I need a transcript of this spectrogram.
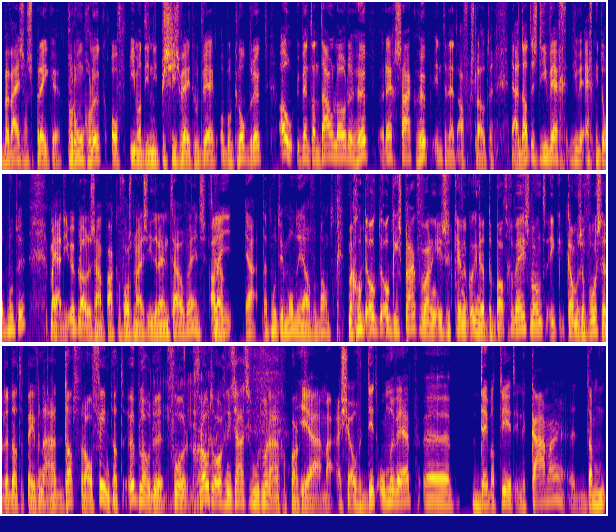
bij wijze van spreken per ongeluk... of iemand die niet precies weet hoe het werkt, op een knop drukt... oh, u bent aan het downloaden, hup, rechtszaak, hup, internet afgesloten. Nou, dat is die weg die we echt niet op moeten. Maar ja, die uploaders aanpakken, volgens mij is iedereen het daarover eens. Alleen, ja. ja, dat moet in mondiaal verband. Maar goed, ook, ook die spraakverwarring is kennelijk ook in dat debat geweest... want ik kan me zo voorstellen dat de PvdA dat vooral vindt... dat uploaden voor ja. grote organisaties moet worden aangepakt. Ja, maar als je over dit onderwerp... Uh, debatteert in de Kamer... dan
